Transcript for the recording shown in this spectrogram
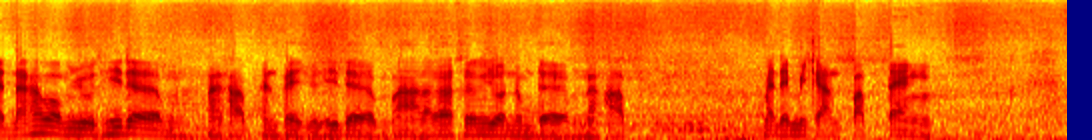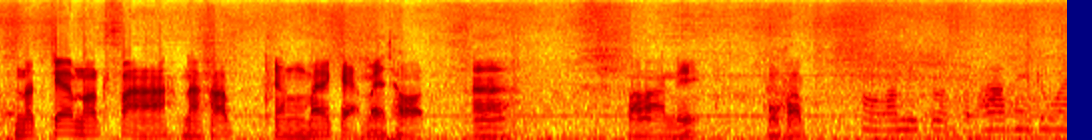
จนะครับผมอยู่ที่เดิมนะครับแผ่นเพจอยู่ที่เดิมอ่าแล้วก็เครื่องยนต์เดิมๆนะครับ ไม่ได้มีการปรับแต่งน็อตแก้มน็อตฝานะครับ ยังไม่แกะไม่ถอดอ่าประมาณนี้นะครับ ของเรามีตรวจสภาพให้ด้วย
